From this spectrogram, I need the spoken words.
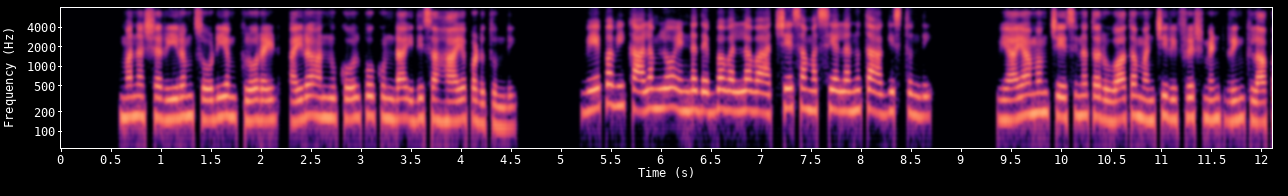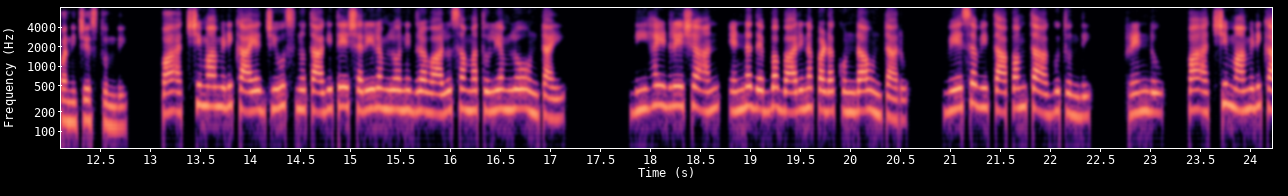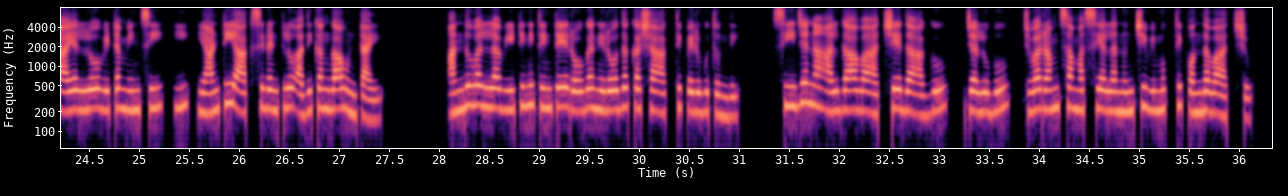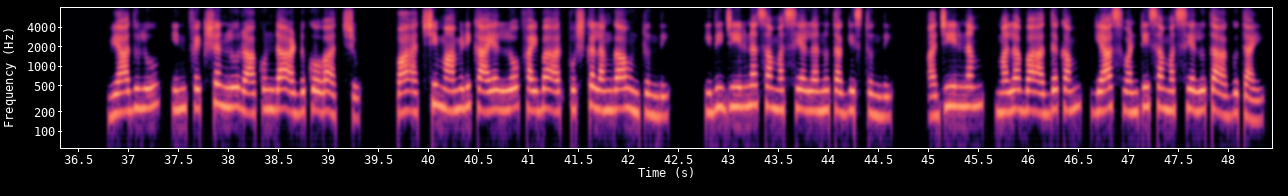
మన శరీరం సోడియం క్లోరైడ్ ఐరన్ను కోల్పోకుండా ఇది సహాయపడుతుంది. వేపవి కాలంలో ఎండ దెబ్బ వల్ల వచ్చే సమస్యలను తాగిస్తుంది. వ్యాయామం చేసిన తరువాత మంచి రిఫ్రెష్మెంట్ డ్రింక్ లా పనిచేస్తుంది పా అచ్చి జ్యూస్ను తాగితే శరీరంలోని ద్రవాలు సమతుల్యంలో ఉంటాయి. డీహైడ్రేషన్ ఎండ దెబ్బ బారిన పడకుండా ఉంటారు. వేసవి తాపం తాగుతుంది. రెండు పచ్చి మామిడి మామిడికాయల్లో విటమిన్ సి ఈ యాంటీ ఆక్సిడెంట్లు అధికంగా ఉంటాయి. అందువల్ల వీటిని తింటే రోగ నిరోధక శక్తి పెరుగుతుంది. సీజన్ అల్గావ అచ్చేదాగు జలుబు జ్వరం సమస్యల నుంచి విముక్తి పొందవచ్చు. వ్యాధులు ఇన్ఫెక్షన్లు రాకుండా అడ్డుకోవచ్చు. పచ్చి మామిడి మామిడికాయల్లో ఫైబర్ పుష్కలంగా ఉంటుంది. ఇది జీర్ణ సమస్యలను తగ్గిస్తుంది. అజీర్ణం మలబద్ధకం గ్యాస్ వంటి సమస్యలు తగ్గుతాయి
